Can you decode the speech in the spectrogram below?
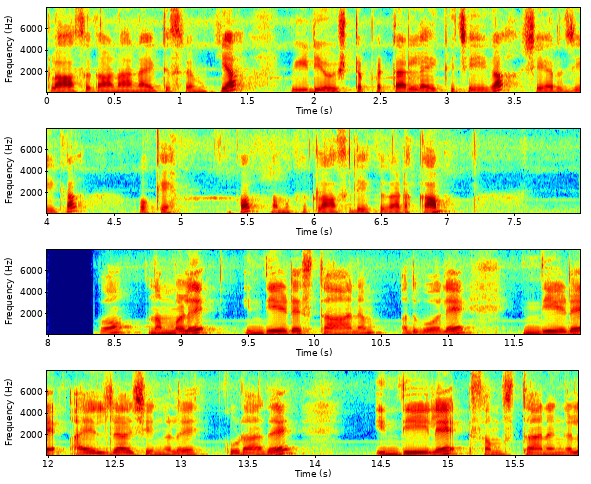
ക്ലാസ് കാണാനായിട്ട് ശ്രമിക്കുക. വീഡിയോ ഇഷ്ടപ്പെട്ടാൽ ലൈക്ക് ചെയ്യുക ഷെയർ ചെയ്യുക. ഓക്കെ അപ്പം നമുക്ക് ക്ലാസ്സിലേക്ക് കടക്കാം. അപ്പോൾ നമ്മൾ ഇന്ത്യയുടെ സ്ഥാനം അതുപോലെ ഇന്ത്യയുടെ അയൽരാജ്യങ്ങൾ കൂടാതെ ഇന്ത്യയിലെ സംസ്ഥാനങ്ങൾ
